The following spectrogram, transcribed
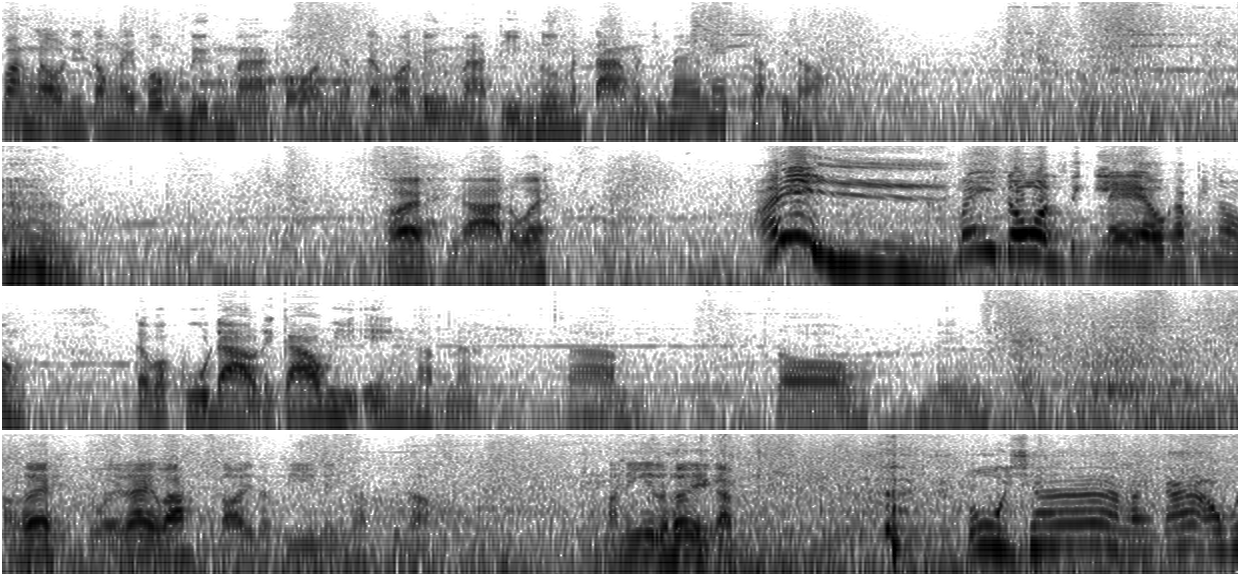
ฟังเรานี่ต้องให้บ้มดึงมาก่อนครับแต่ว่าดึงมาทีมนู่นมันต่างมันใช่ไหมเม็ดครับพี่น้องเฮ้ยย่านะเว้ยไอ้ไม่โดนติกแล้วครับพี่น้อง แต่ว่ากูดาวใน9วีเองครับนะสามสองหนึ่งเอาเฮ้ยสวยได้วะต่อยสักทีหนึ่งครับพี่น้อง มานี่เลยครับอุ้ยชาลังกาเอาเว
